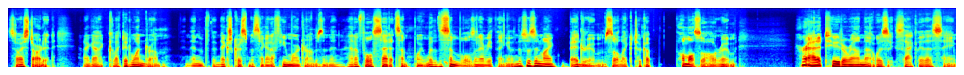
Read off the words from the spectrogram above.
so I started. And I got collected one drum. And then the next Christmas, I got a few more drums. And then I had a full set at some point with the cymbals and everything. And this was in my bedroom. So, like, took up almost the whole room. Her attitude around that was exactly the same.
